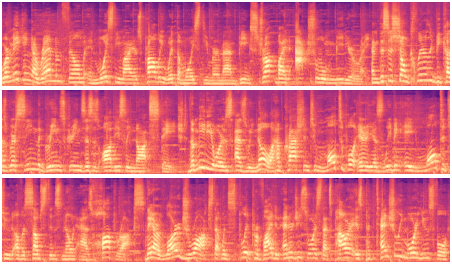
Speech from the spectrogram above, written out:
who are making a random film in Moisty Mire, probably with the Moisty Merman being struck by an actual meteorite. And this is shown clearly because we're seeing the green screens, this is obviously not staged. The meteors, as we know, have crashed into multiple areas, leaving a multitude of a substance known as hop rocks. They are large rocks that when split provide an energy source that's power is potentially more useful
